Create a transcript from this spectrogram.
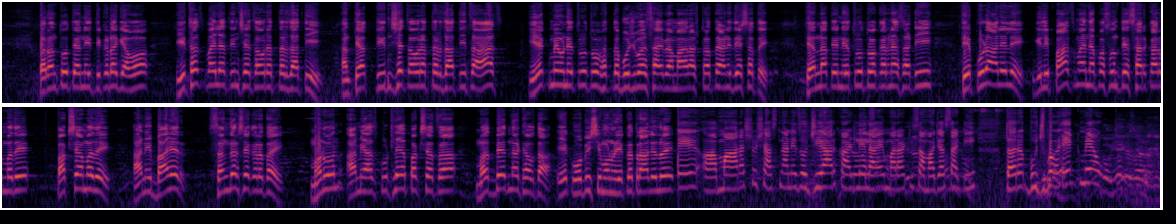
परंतु त्यांनी तिकडं घ्यावं. इथंच पहिल्या तीनशे चौऱ्याहत्तर जाती आणि त्या तीनशे चौऱ्याहत्तर जातीचा आज एकमेव नेतृत्व फक्त भुजबळ साहेब या महाराष्ट्रात आहे आणि देशात आहे. त्यांना ते नेतृत्व करण्यासाठी ते पुढं आलेले गेली पाच महिन्यापासून ते सरकारमध्ये पक्षामध्ये आणि बाहेर संघर्ष करत आहे. म्हणून आम्ही आज कुठल्याही पक्षाचा मतभेद न ठेवता एक ओबीसी म्हणून एकत्र आलेलो आहे. ते महाराष्ट्र शासनाने जो जी आर काढलेला आहे मराठी समाजासाठी तर भुजबळ एकमेव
